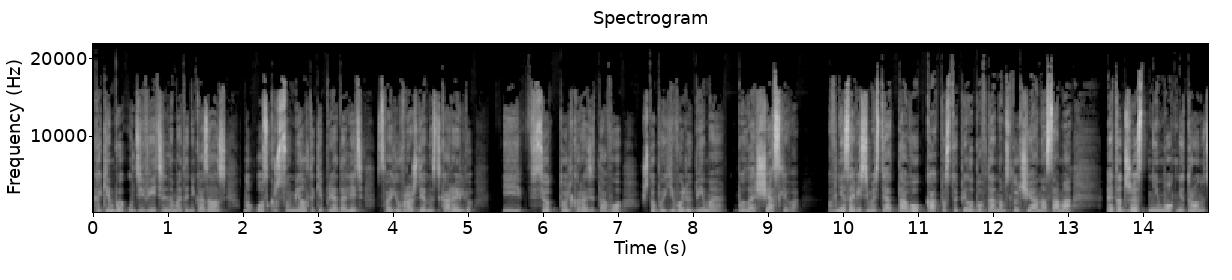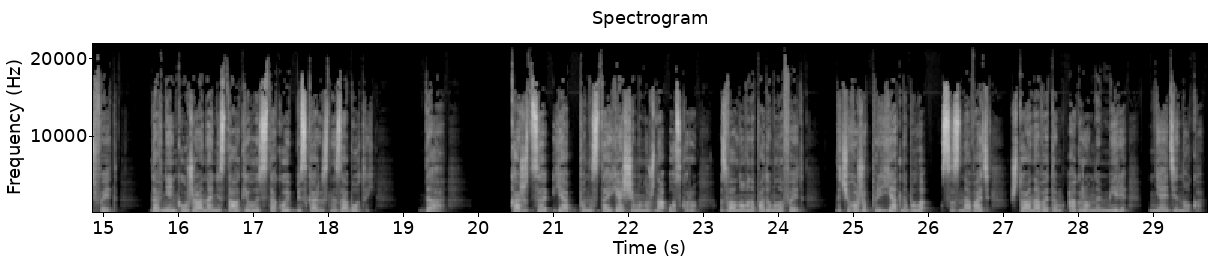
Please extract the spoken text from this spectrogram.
Каким бы удивительным это ни казалось, но Оскар сумел таки преодолеть свою враждебность к Орелью, и все только ради того, чтобы его любимая была счастлива. Вне зависимости от того, как поступила бы в данном случае она сама – этот жест не мог не тронуть Фейт. Давненько уже она не сталкивалась с такой бескорыстной заботой. «Да, кажется, я по-настоящему нужна Оскару», — взволнованно подумала Фейт. «До чего же приятно было сознавать, что она в этом огромном мире не одинока».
